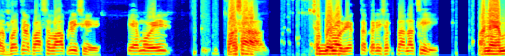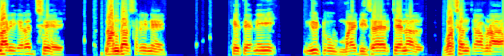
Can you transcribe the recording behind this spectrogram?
અભદ્ર ભાષા વાપરી છે કે એમાં એ ભાષા શબ્દોમાં વ્યક્ત કરી શકતા નથી. અને અમારી અરજ છે નામદાર શ્રીને કે તેની YouTube, my desire channel, Vasant Chavda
